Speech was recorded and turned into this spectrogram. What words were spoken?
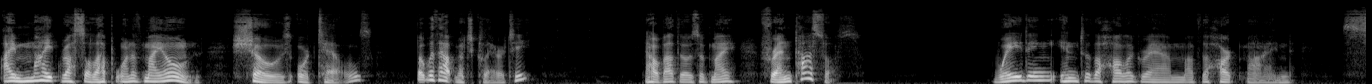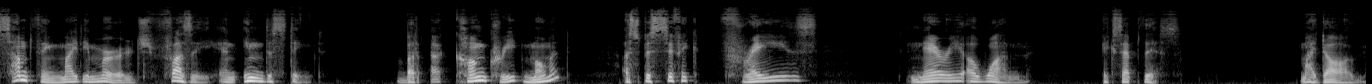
I might rustle up one of my own shows or tells, but without much clarity. How about those of my friend Tassos? Wading into the hologram of the heart mind, something might emerge fuzzy and indistinct. But a concrete moment? A specific phrase? Nary a one, except this. My dog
